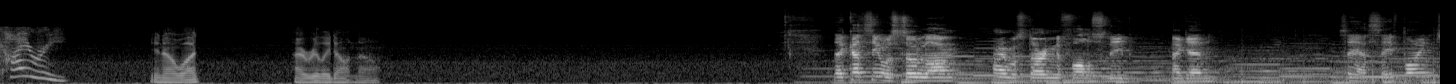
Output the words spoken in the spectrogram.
Kairi! You know what? I really don't know. That cutscene was so long, I was starting to fall asleep again. So yeah, save point.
